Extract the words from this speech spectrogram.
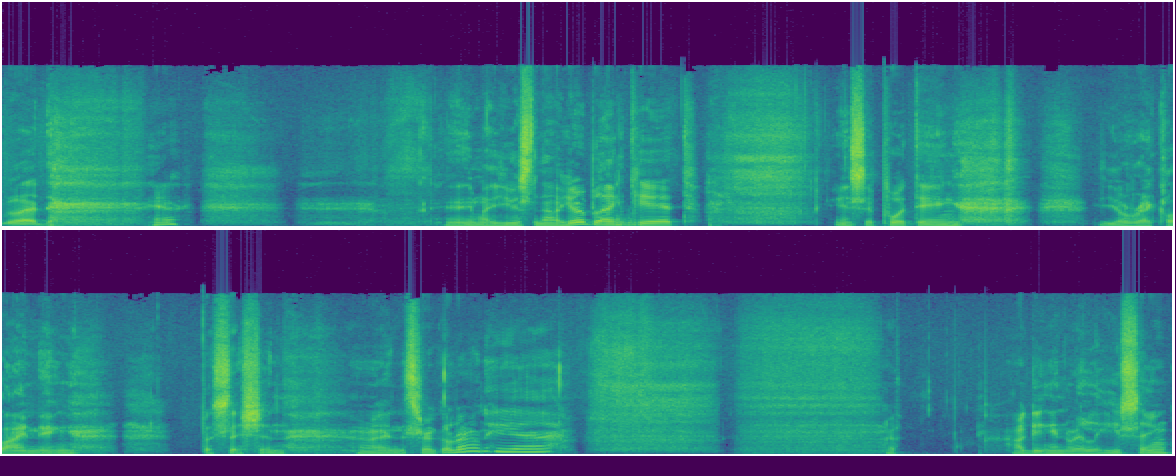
Good. Yeah. And might use now your blanket in supporting your reclining position. All right, and circle around here. Hugging and releasing,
